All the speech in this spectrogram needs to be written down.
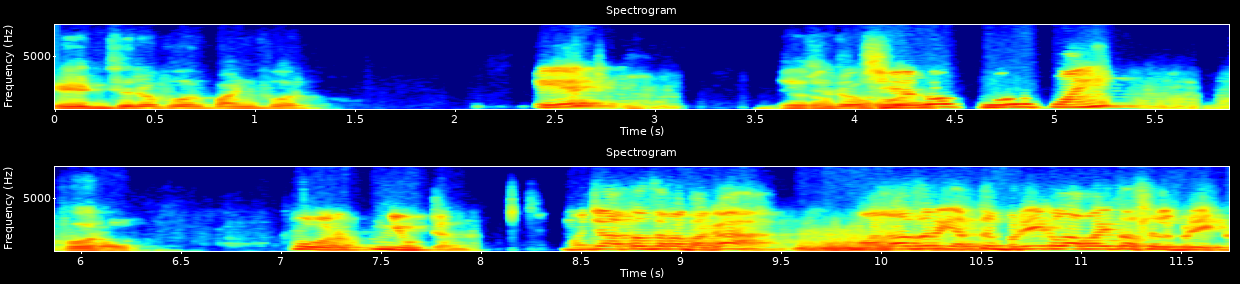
Eight zero four point four eight zero four point four four newton म्हणजे आता जरा बघा मला जर यात ब्रेक लावायचा असेल ब्रेक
